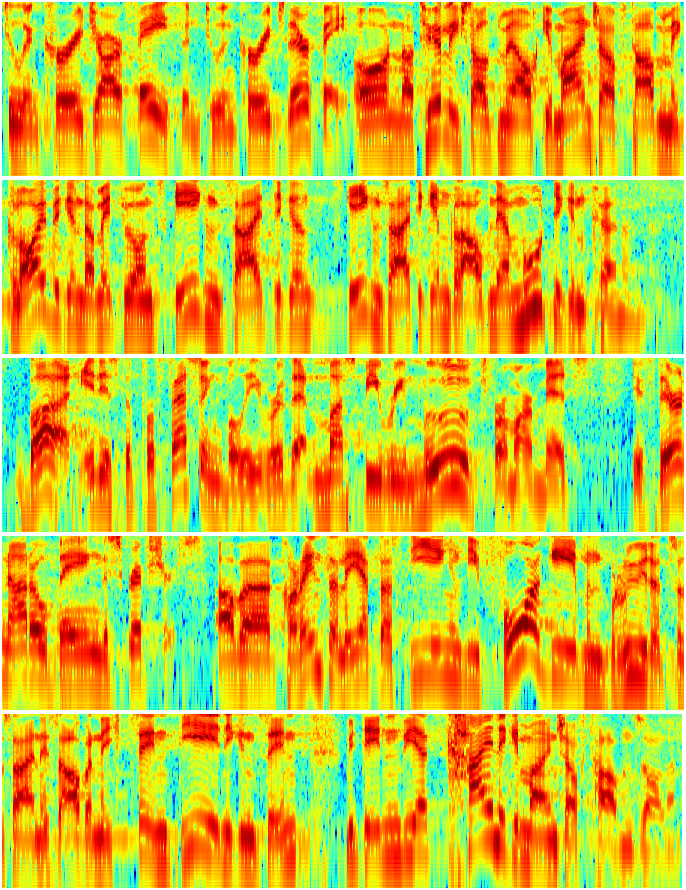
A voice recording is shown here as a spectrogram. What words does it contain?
to encourage our faith and to encourage their faith. Und natürlich sollten wir auch Gemeinschaft haben mit Gläubigen, damit wir uns gegenseitig, gegenseitig im Glauben ermutigen können. But it is the professing believer that must be removed from our midst if they're not obeying the scriptures. Aber Korinther lehrt, dass diejenigen, die vorgeben, Brüder zu sein, es aber nicht sind, diejenigen sind, mit denen wir keine Gemeinschaft haben sollen.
